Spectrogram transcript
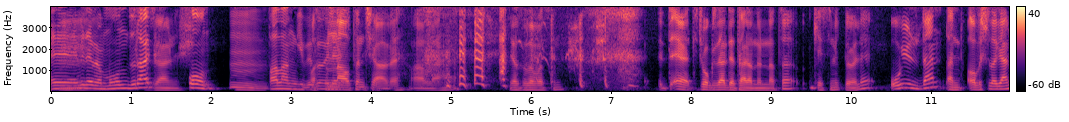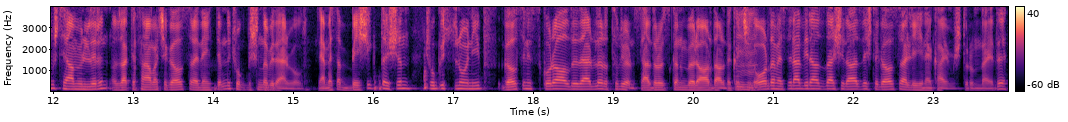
ee, bir de böyle Mondrag güzelmiş. 10 Hmm. falan gibi Basının böyle. altın çağı be vallahi. Yazılı basın. Evet çok güzel detaylandırdın Ata. Kesinlikle öyle. O yüzden hani alışılagelmiş teamüllerin özellikle Fenerbahçe Galatasaray denkleminde çok dışında bir derbi oldu. Yani mesela Beşiktaş'ın çok üstüne oynayıp Galatasaray'ın skoru aldığı derbiler hatırlıyorum. Serdar Özkan'ın böyle ardarda arda kaçırdı. Orada mesela biraz daha Şirazi işte Galatasaray lehine kaymış durumdaydı.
